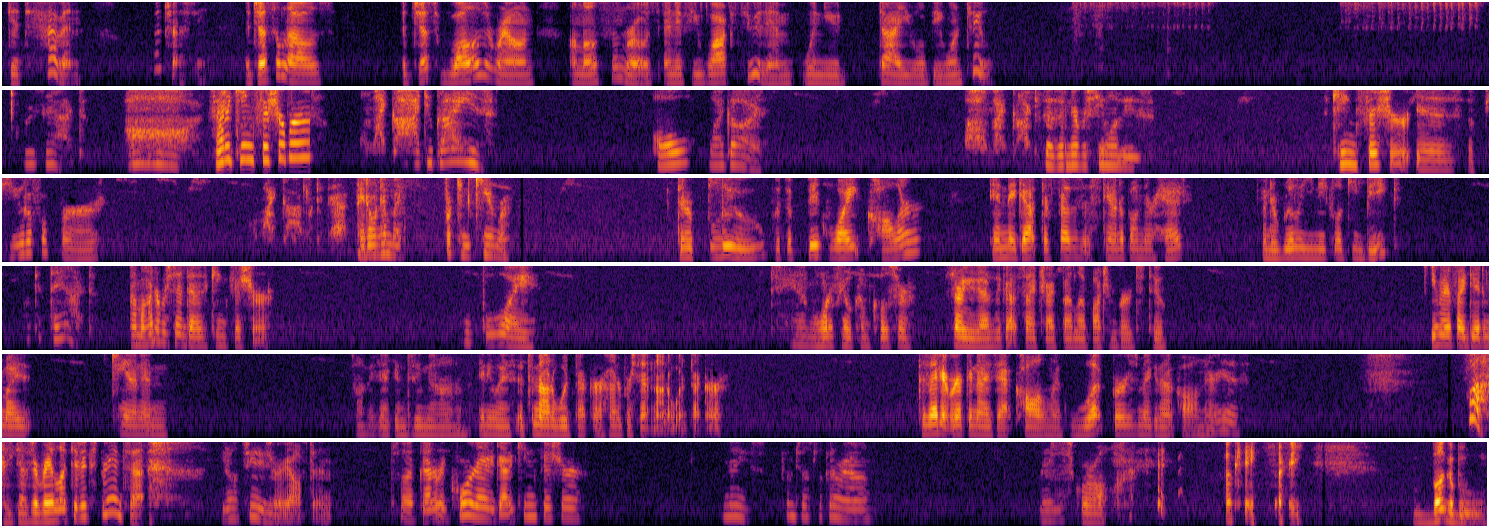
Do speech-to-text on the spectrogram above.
get to heaven. Interesting. It just allows, it just wallows around on lonesome roads, and if you walk through them when you die, you will be one too. Where's that? Oh, is that a kingfisher bird? Oh my god, you guys. Oh my god. Oh my god, You guys, I've never seen one of these. The kingfisher is a beautiful bird. Oh my god, look at that. I don't have my freaking camera. They're blue with a big white collar, and they got their feathers that stand up on their head and a really unique looking beak. Look at that. I'm 100% that was a kingfisher. Oh boy. Okay, I wonder if he'll come closer. Sorry, you guys, I got sidetracked, but I love watching birds too. Even if I did my Canon, I don't think I can zoom in on him. Anyways, it's not a woodpecker, 100% not a woodpecker. Because I didn't recognize that call. I'm like, what bird is making that call? And there he is. Well, you guys are very lucky to experience that. You don't see these very often. So I've got it recorded. I got a kingfisher. Nice. I'm just looking around. There's a squirrel. okay, sorry. Bugaboo.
